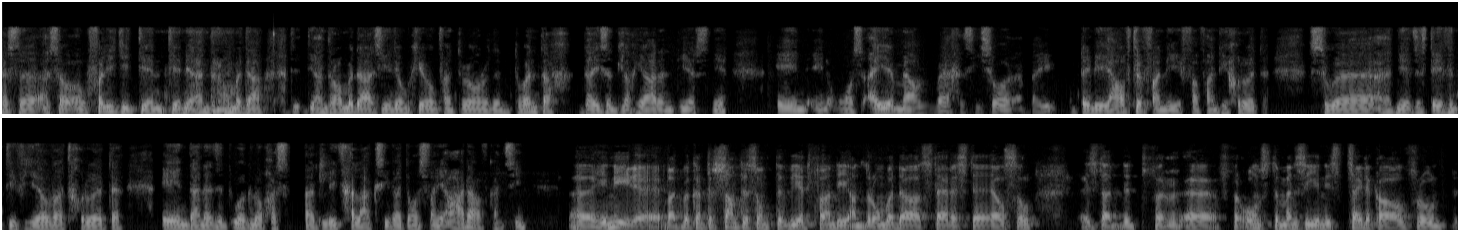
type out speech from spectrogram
is 'n is 'n ou filletjie teen teen die Andromeda. Die, Andromeda is hier in die omgewing van 220 000 ligjare in deursnee en en ons eie Melkweg is hierso by omtrent die helfte van die van, van die grootte. So uh, nee, dit is definitief heelwat groter en dan is dit ook nog 'n satellietgalaksie wat ons van die aarde af kan sien Uh nie uh, wat ook interessant is om te weet van die Andromeda sterrestelsel is dat dit vir uh vir ons ten minste hier in die suidelike halfrond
